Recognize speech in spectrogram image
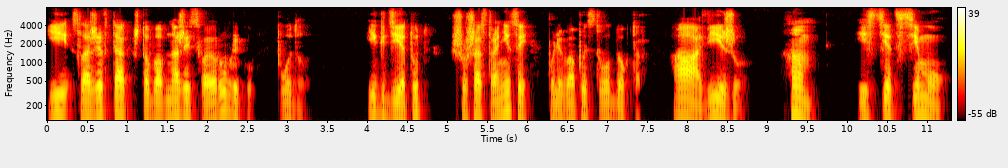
и, сложив так, чтобы обнажить свою рубрику, подал. «И где тут?» – шуша страницей, полюбопытствовал доктор. «А, вижу. Хм, истец всему.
